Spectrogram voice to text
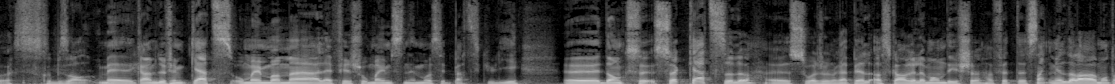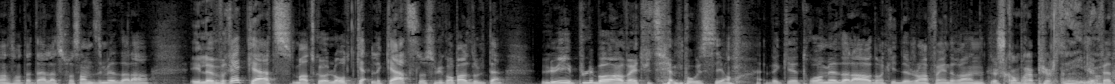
Ce serait bizarre. mais quand même deux films 4 au même moment à l'affiche, au même cinéma, c'est particulier. Euh, donc, ce, ce Cats-là, euh, soit, je le rappelle, Oscar et le monde des chats, a fait 5 000 montant son total à 70 000 Et le vrai Cats, ben, en tout cas, l'autre, le Cats, là, celui qu'on parle tout le temps, lui est plus bas, en 28e position, avec euh, 3 000 donc il est déjà en fin de run. Là, je comprends plus rien, Il a fait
